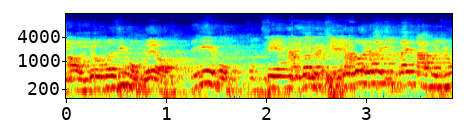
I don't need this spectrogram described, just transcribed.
เอาโยงมาที่ผมเลยเหรอนี่ผมผมเทมแล้วก็เทมแล้วก็ได้ไล่ตามอายุ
